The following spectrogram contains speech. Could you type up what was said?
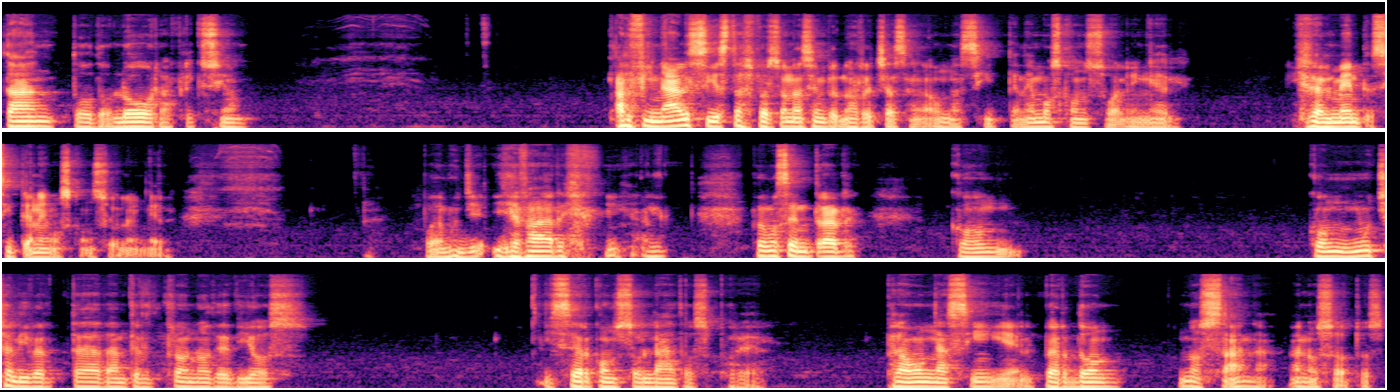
tanto dolor, aflicción. Al final, si estas personas siempre nos rechazan, aún así tenemos consuelo en Él. Y realmente sí tenemos consuelo en Él. Podemos llevar, podemos entrar con, con mucha libertad ante el trono de Dios y ser consolados por Él. Pero aún así, el perdón nos sana a nosotros.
